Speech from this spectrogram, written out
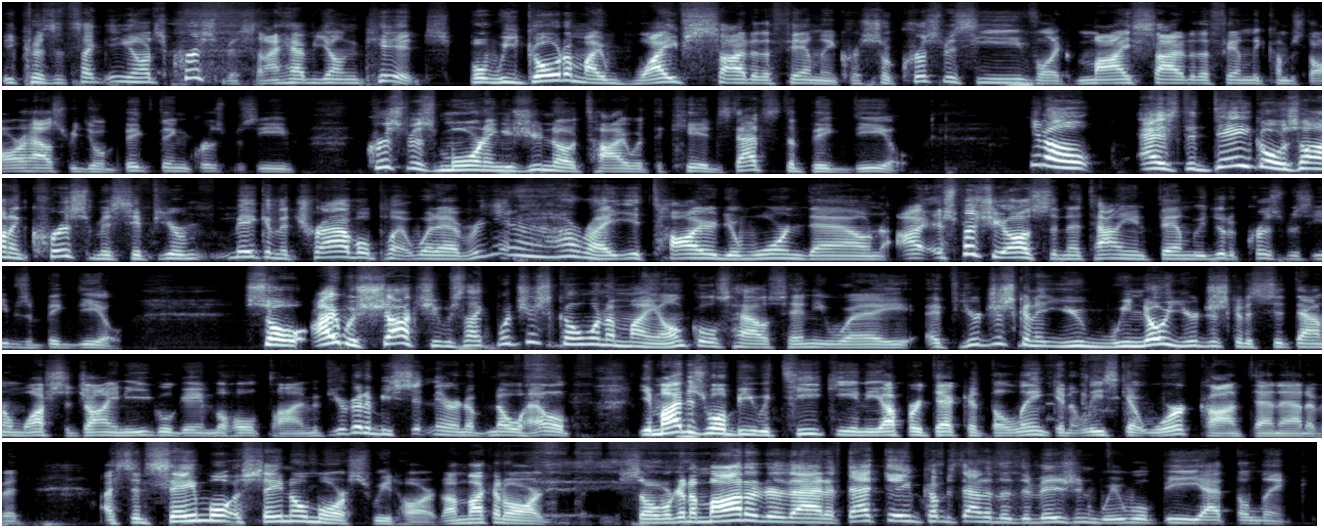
because it's like you know it's Christmas and I have young kids, but we go to my wife's side of the family. So Christmas Eve, like my side of the family comes to our house. We do a big thing Christmas Eve. Christmas morning, as you know, Ty with the kids, that's the big deal. You know, as the day goes on in Christmas, if you're making the travel plan, whatever, you know, all right, you're tired, you're worn down. I, especially us, an Italian family, do the Christmas Eve is a big deal. So I was shocked. She was like, "We're just going to my uncle's house anyway. If you're just gonna, you, we know you're just gonna sit down and watch the Giant Eagle game the whole time. If you're gonna be sitting there and have no help, you might as well be with Tiki in the upper deck at the Linc and at least get work content out of it." I said, "Say more, say no more, sweetheart. I'm not gonna argue with you. So we're gonna monitor that. If that game comes down to the division, we will be at the Linc.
